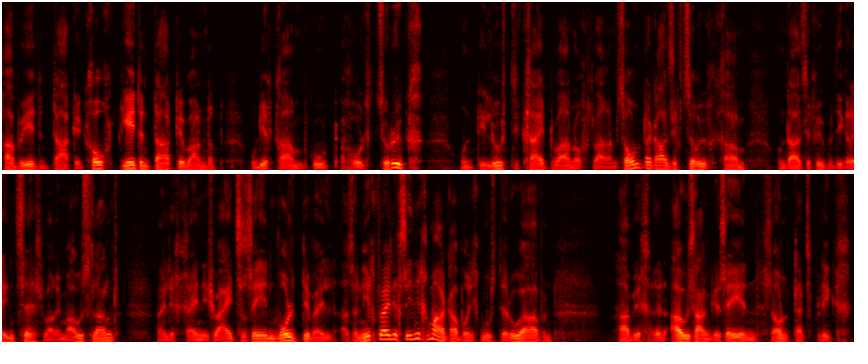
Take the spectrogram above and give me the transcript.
habe jeden Tag gekocht, jeden Tag gewandert und ich kam gut erholt zurück. Und die Lustigkeit war noch, es war am Sonntag, als ich zurückkam und als ich über die Grenze, es war im Ausland, weil ich keine Schweizer sehen wollte, weil, also nicht, weil ich sie nicht mag, aber ich musste Ruhe haben, habe ich den Aushang gesehen, Sonntagsblick,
